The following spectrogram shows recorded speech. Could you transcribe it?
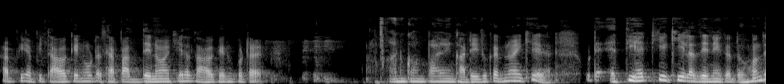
අපි අපි තව කෙනෙකුට සැපක් දෙනවා කියලා තව කෙනෙකුට අනුකම්පාවෙන් කටයුතු කරනවා කියලා. උට ඇති හැටිය කියලා දෙන එකද හොඳ?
